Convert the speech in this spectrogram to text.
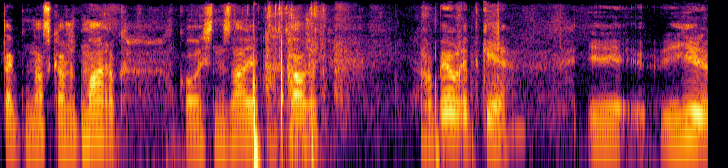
так у нас кажуть марок, когось не знаю, як кажуть. Робив рядки. І її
